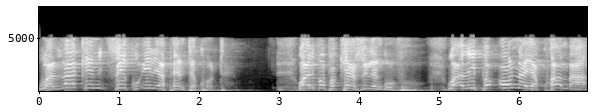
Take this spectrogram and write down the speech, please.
Walakini siku ile ya pentekote walipopokea zile nguvu walipoona ya kwamba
